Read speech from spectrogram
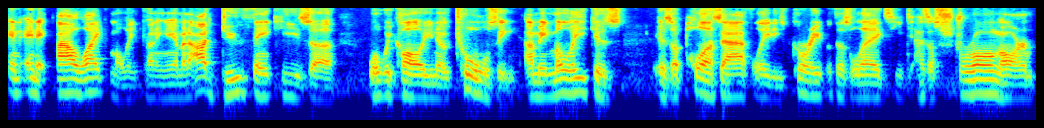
And and it, I like Malik Cunningham, and I do think he's uh what we call you know toolsy. I mean Malik is is a plus athlete. He's great with his legs. He has a strong arm.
